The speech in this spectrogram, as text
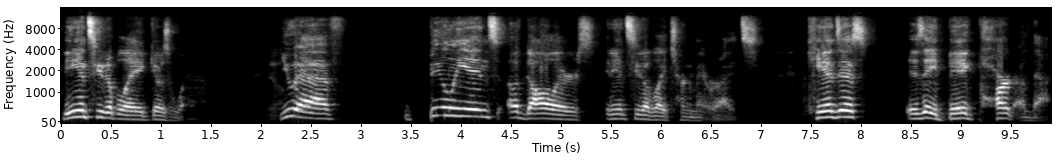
the NCAA goes away. Yeah. You have billions of dollars in NCAA tournament rights. Kansas is a big part of that.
